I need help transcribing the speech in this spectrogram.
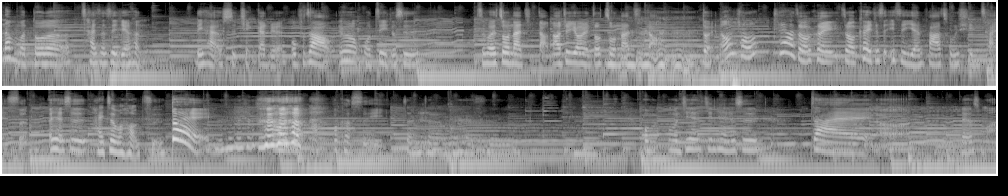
那么多的菜色是一件很厉害的事情，感觉我不知道，因为我自己就是只会做那几道，然后就永远都做那几道。嗯嗯嗯对，然后就想说，天啊，怎么可以，怎么可以，就是一直研发出新菜色，而且是还这么好吃，对，不可思议。真的不可思议。我们我们今天今天就是在呃那个什么啊，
